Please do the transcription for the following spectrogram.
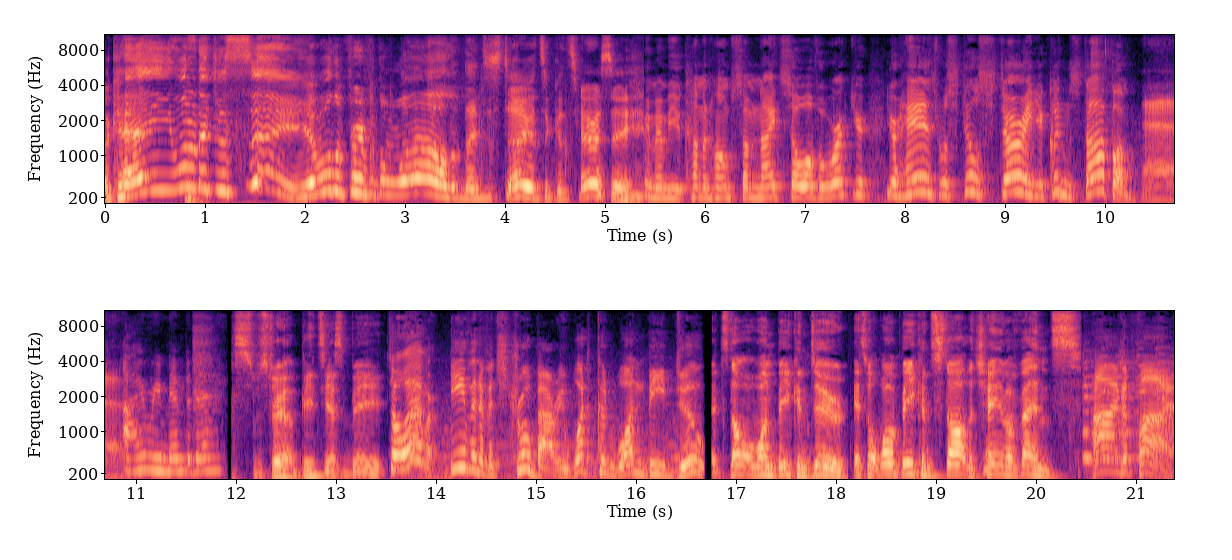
Okay? What did I just say? You have all the proof in the world and they just tell you it's a conspiracy. Remember you coming home some night so overworked, your your hands were still stirring. You couldn't stop them. Ah. I remember that. Some straight up PTSD. So ever. Even if it's true, Barry, what could one B do? It's not what one B can do. It's what one B can start the chain of events. Hive at five.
